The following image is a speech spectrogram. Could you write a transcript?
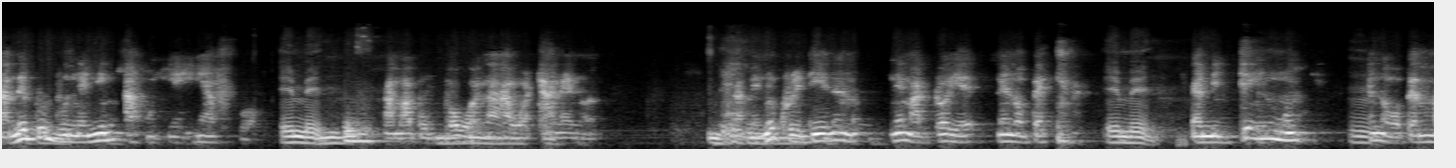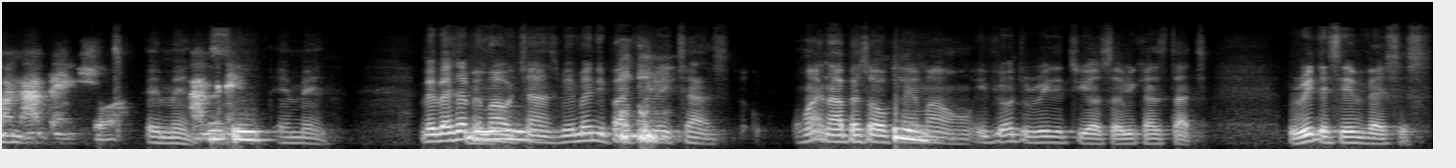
na mɛbubu n'anim ahohiahiafoɔ na mabobɔ wɔn a wɔtane no. Na me nokoredie ne m'adɔyɛ ne no bɛtena na me din mu. Mm. Ɛna wɔbɛma n'abɛn soɔ Amen. amen Amen. Maybe I said me ma a chance. Me many parts a chance. Why not person or claim out? If you want to read it to yourself, you can start. Read the same verses.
